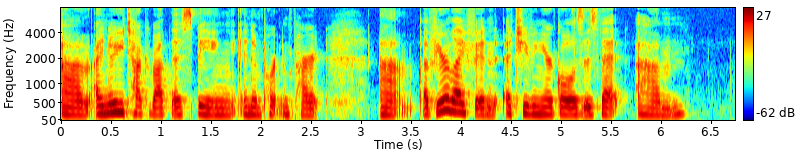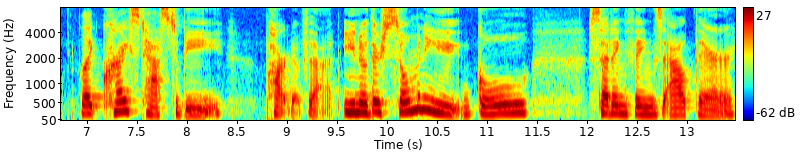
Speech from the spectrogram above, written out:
um, I know you talk about this being an important part um, of your life in achieving your goals, is that um, like Christ has to be part of that. You know, there's so many goal setting things out there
